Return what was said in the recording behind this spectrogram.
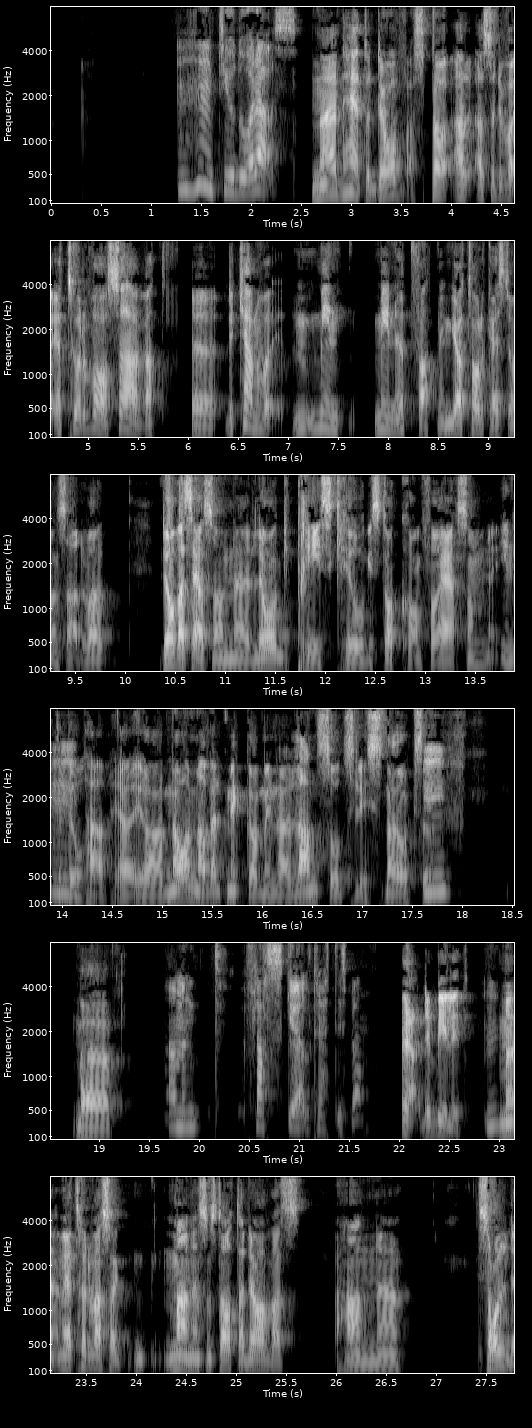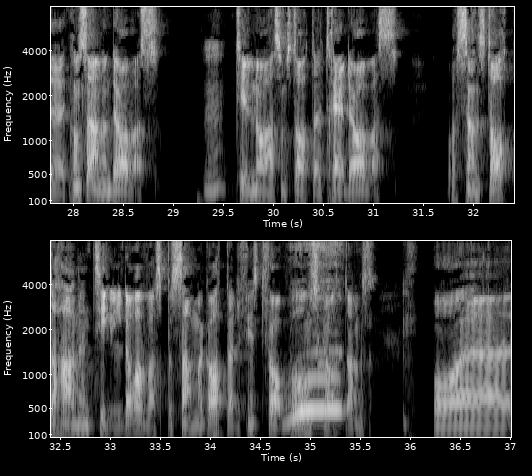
Mhm, Theodoras? Nej, den heter Dovas. Alltså det var, jag tror det var så här att eh, det kan vara, min, min uppfattning, jag tolkar historien så här, det var Dovas är alltså en eh, lågpriskrog i Stockholm för er som inte Mm. bor här. Jag, jag månar väldigt mycket om mina landsortslyssnare också. Mm. Eh, Ja men flasköl 30 spänn. Ja, det är billigt. Mm. Men, men jag tror det var så att mannen som startade Davas, han eh, sålde koncernen Davas. Mm. Till några som startade tre Davas. Och sen startade han en till Davas på samma gata. Det finns två på Hornsgatan. Och eh,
